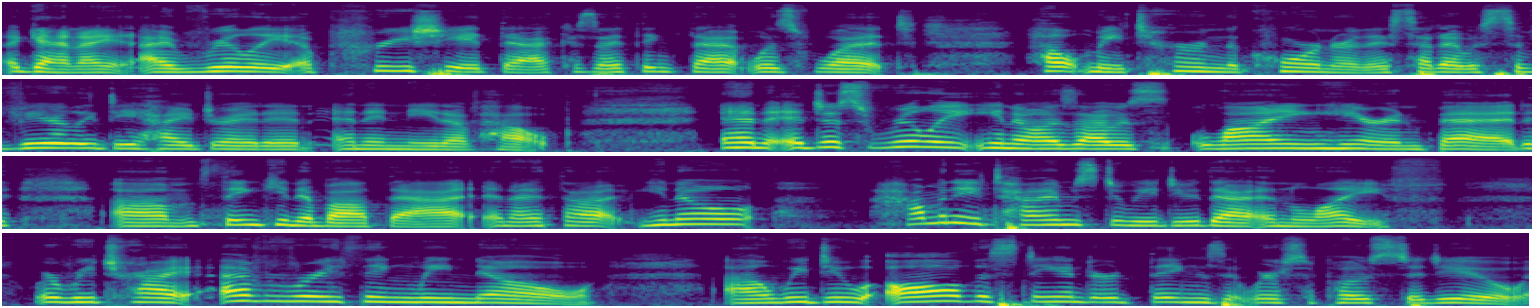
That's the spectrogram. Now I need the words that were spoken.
again, I, I really appreciate that because I think that was what helped me turn the corner. They said I was severely dehydrated and in need of help. And it just really, you know, as I was lying here in bed, um, thinking about that, and I thought, you know, how many times do we do that in life where we try everything we know? Uh, we do all the standard things that we're supposed to do,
